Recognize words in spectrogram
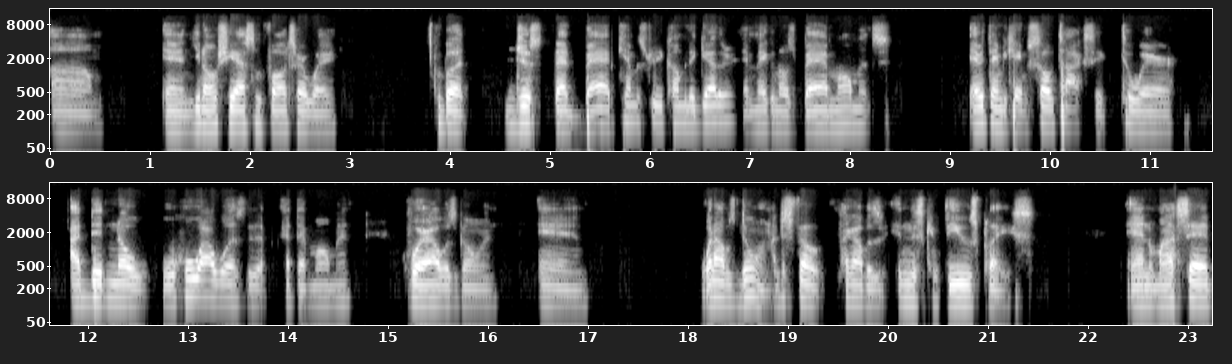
Um, and you know, she has some faults her way, but just that bad chemistry coming together and making those bad moments, everything became so toxic to where I didn't know who I was at at that moment, where I was going, and what I was doing. I just felt like I was in this confused place. And when I said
